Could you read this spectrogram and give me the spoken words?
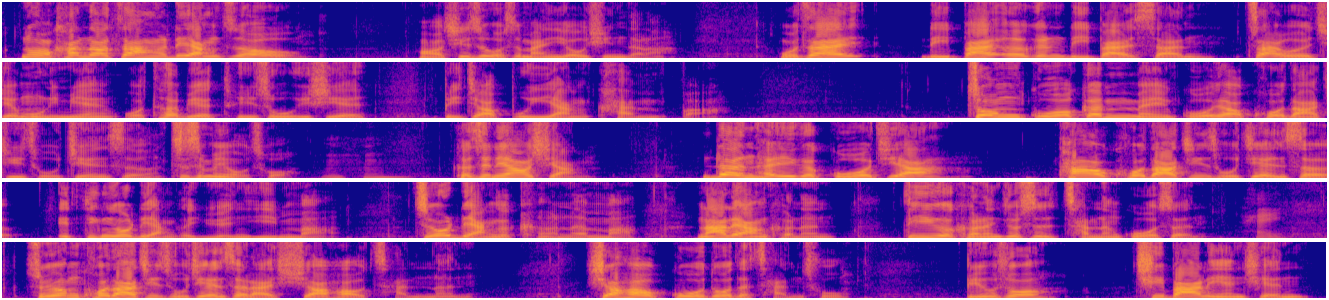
那我看到这样的量之后。啊，其实我是蛮忧心的啦。我在礼拜二跟礼拜三，在我的节目里面，我特别提出一些比较不一样看法。中国跟美国要扩大基础建设，这是没有错。嗯哼可是你要想，任何一个国家，它要扩大基础建设，一定有两个原因嘛，只有两个可能嘛。哪两个可能？第一个可能就是产能过剩，所以用扩大基础建设来消耗产能，消耗过多的产出，比如说。七八年前，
